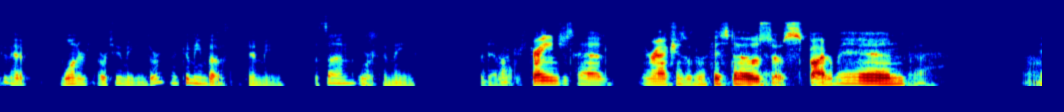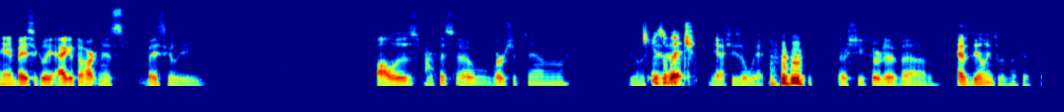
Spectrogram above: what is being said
could have one or, or two meanings, or it could mean both. It could mean the sun, or it could mean the devil. Doctor Strange has had interactions with Mephisto, so Spider Man. Yeah. Um, And basically, Agatha Harkness basically follows Mephisto, worships him. she's a that. witch. Yeah, she's a witch. so she sort of um, has dealings with Mephisto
